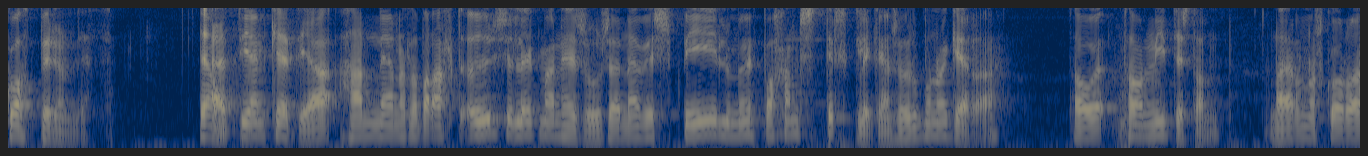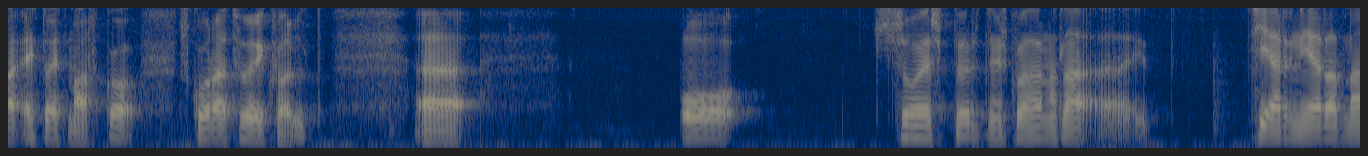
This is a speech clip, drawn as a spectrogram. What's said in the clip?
gott byrjunlið. Eddie Nketiah, hann er náttúrulega bara allt öðru sér leikmann Jesus en ef við spilum upp á hans styrkleika eins og við erum búin að gera þá, þá nýtist hann nær hann að skora eitt og eitt mark og skoraði tvö í kvöld. Uh, og svo er spurning sko það er náttúrulega uh, Tjerni er þarna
